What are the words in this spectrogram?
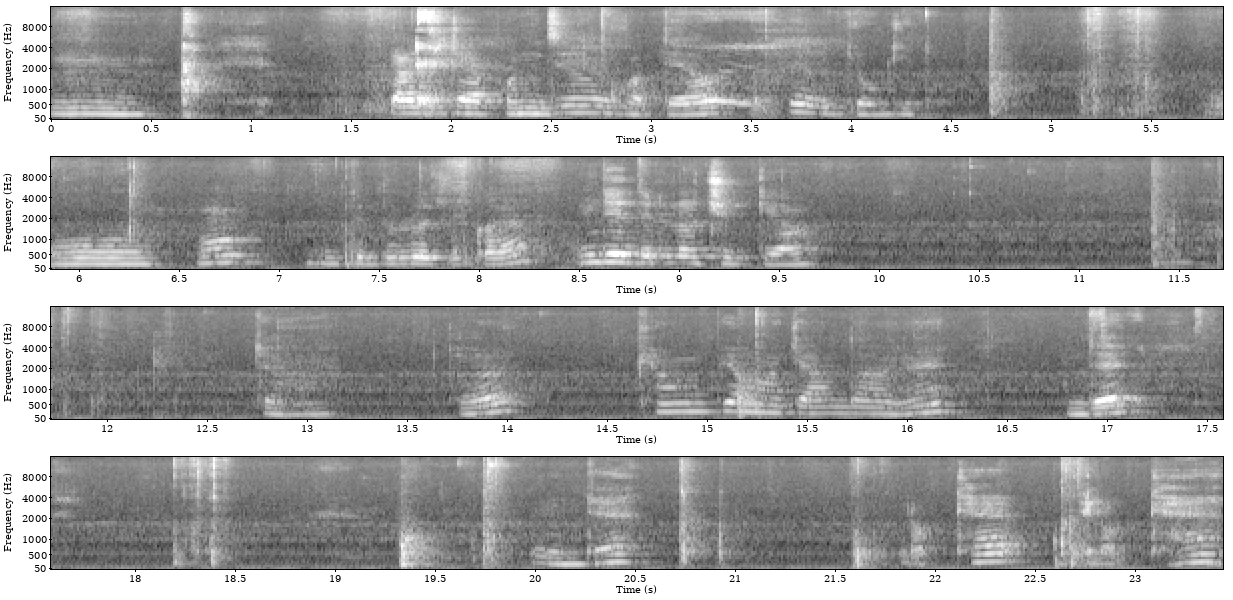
음. 아주 잘 번지는 것 같아요. 여기도. 오. 어? 이렇게 눌러줄까요? 이제 눌러줄게요. 자, 이걸 평평하게 한 다음에 이제 이제 이렇게 이렇게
